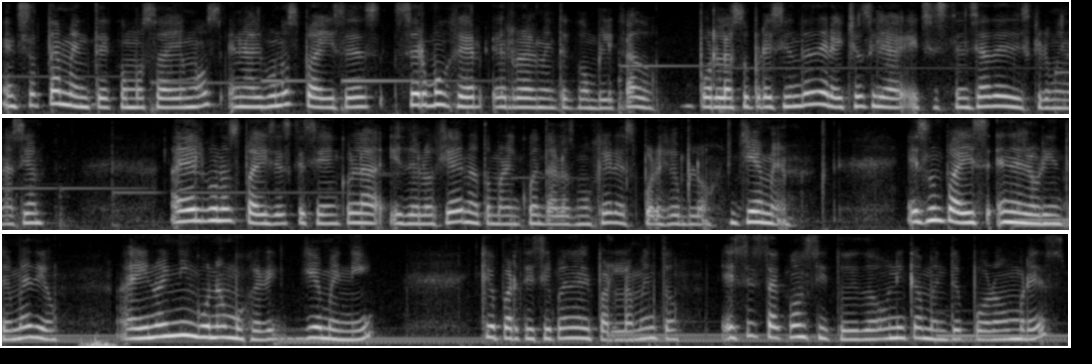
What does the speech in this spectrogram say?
Exactamente, como sabemos, en algunos países ser mujer es realmente complicado, por la supresión de derechos y la existencia de discriminación. Hay algunos países que siguen con la ideología de no tomar en cuenta a las mujeres, por ejemplo, Yemen. Es un país en el Oriente Medio. Ahí no hay ninguna mujer yemení que participe en el Parlamento. Este está constituido únicamente por hombres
